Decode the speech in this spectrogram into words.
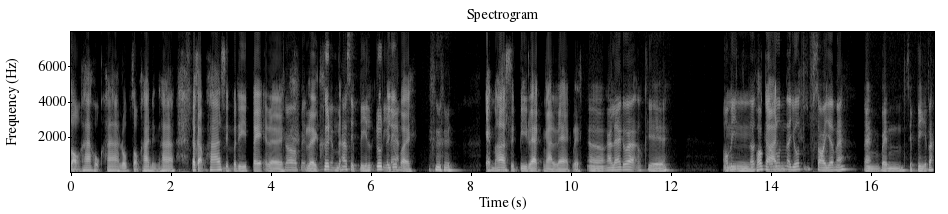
สองห้าหกห้าลบสองห้าหนึ่งห้าเท่ากับห้าสิบพอดีเป๊ะเลย ก็เป็นเลยขึ้นห้าสิบปีรุ่นปีอาแรยุกใหม่ M ห้าสิบปีแรกงานแรกเลย เอองานแรกด้วย โอเคอ๋อมีอืมแล้วเพราะงานแล้วรุ่นอายุซอยเยอะไหมแบ่งเป็นสิบปีปะ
